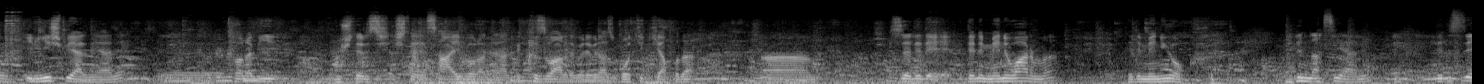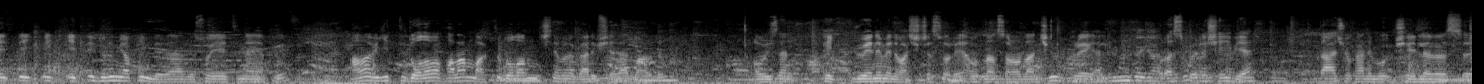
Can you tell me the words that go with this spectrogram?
çok ilginç bir yerdi yani. Ee, sonra bir müşterisi işte sahibi olan herhalde bir kız vardı böyle biraz gotik yapıda. Ee, size dedi dedim menü var mı? Dedi menü yok. Dedim nasıl yani? Dedi size etli ekmek, etli dürüm yapayım dedi herhalde soya etinden yapıyor. Ama bir gitti dolaba falan baktı. Dolabın içinde böyle garip şeyler vardı. O yüzden pek güvenemedim açıkçası oraya. Ondan sonra oradan çıkıp buraya geldik. Burası böyle şey bir yer. Daha çok hani bu şehirler arası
